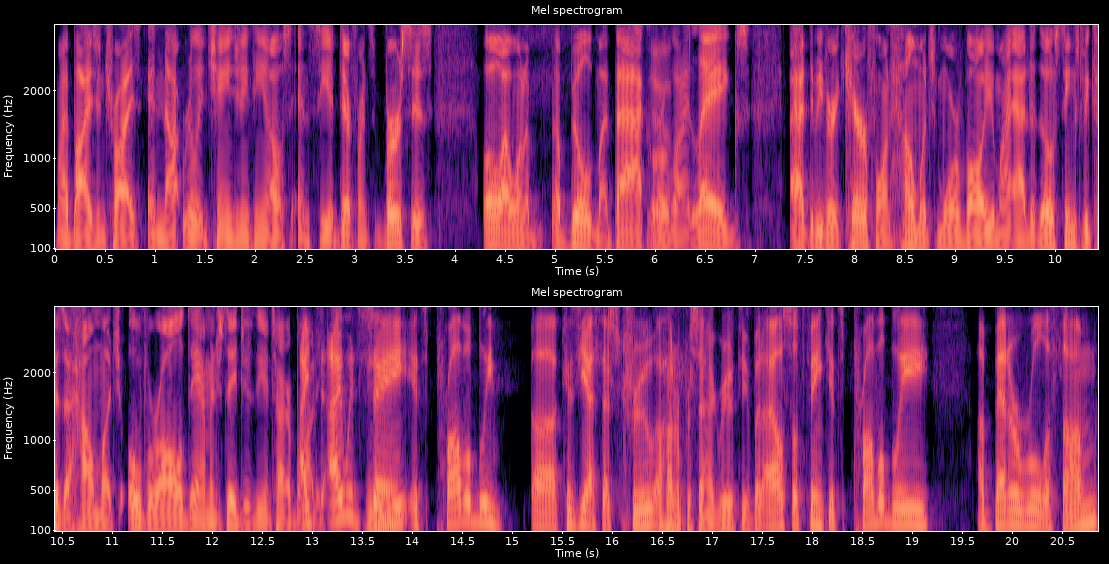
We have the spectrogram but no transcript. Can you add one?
my buys and tries and not really change anything else and see a difference. Versus, oh, I want to uh, build my back or my legs. I had to be very careful on how much more volume I add to those things because of how much overall damage they do to the entire body. I'd, I would say it's probably because yes, that's true. 100%. I agree with you. But I also think it's probably a better rule of thumb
